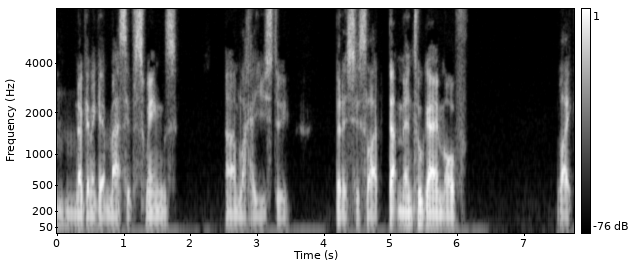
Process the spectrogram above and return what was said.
Mhm. not going to get massive swings um, like I used to. But it's just like that mental game of like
